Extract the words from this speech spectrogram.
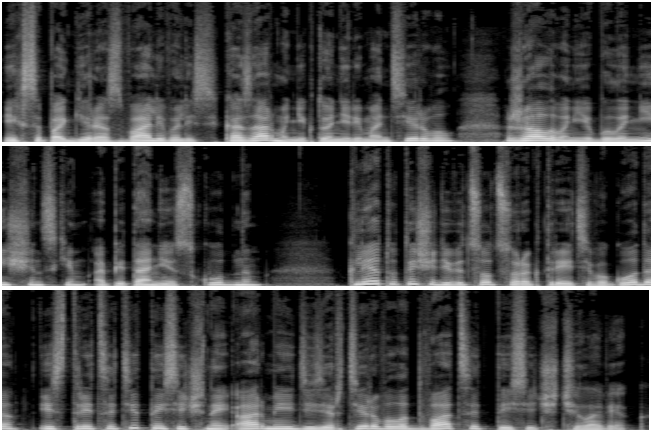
Их сапоги разваливались, казармы никто не ремонтировал, жалование было нищенским, а питание скудным. К лету 1943 года из 30-тысячной армии дезертировало 20 тысяч человек.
